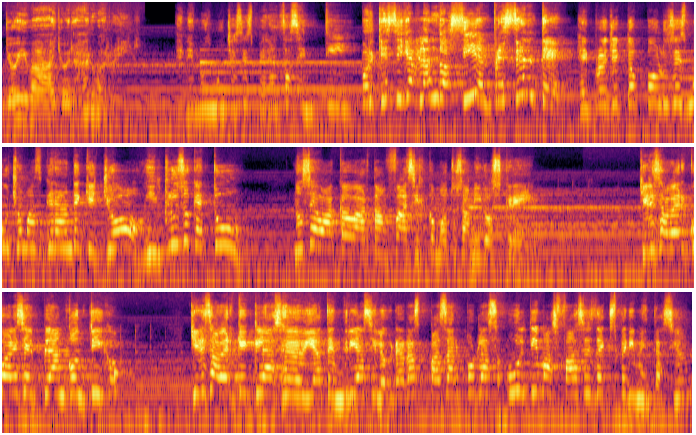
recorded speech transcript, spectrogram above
¿Yo iba a llorar o a reír? Tenemos muchas esperanzas en ti. ¿Por qué sigue hablando así, en presente? El proyecto Pollux es mucho más grande que yo, incluso que tú. No se va a acabar tan fácil como tus amigos creen. ¿Quieres saber cuál es el plan contigo? ¿Quieres saber qué clase de vida tendrías si lograras pasar por las últimas fases de experimentación?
